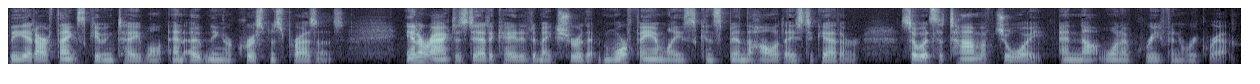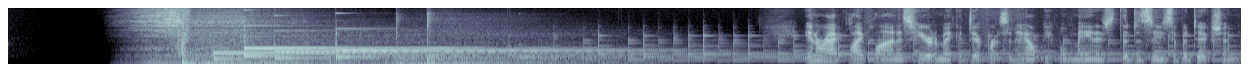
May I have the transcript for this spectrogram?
be at our Thanksgiving table and opening her Christmas presents. Interact is dedicated to make sure that more families can spend the holidays together, so it's a time of joy and not one of grief and regret. Interact Lifeline is here to make a difference in how people manage the disease of addiction,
